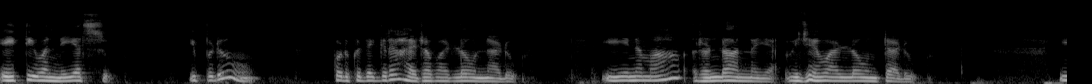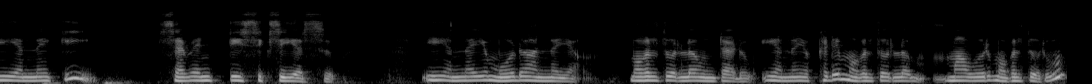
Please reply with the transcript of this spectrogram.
Eighty one years. ఇప్పుడు కొడుకు దగ్గర హైదరాబాద్లో ఉన్నాడు. ఈయన మా రెండో అన్నయ్య విజయవాడలో ఉంటాడు. ఈ అన్నయ్యకి సెవెంటీ సిక్స్ ఇయర్స్. ఈ అన్నయ్య మూడో అన్నయ్య మొగల్తూరులో ఉంటాడు. ఈ అన్నయ్య ఒక్కడే మొగల్తూరులో మా ఊరు మొగల్తూరు.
